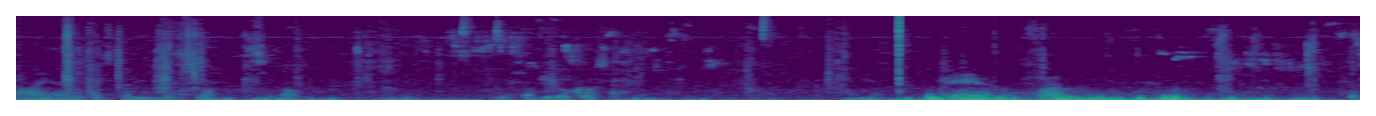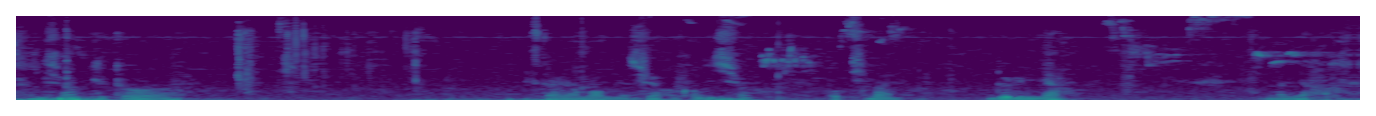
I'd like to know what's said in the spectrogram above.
pareil, hein, il n'y a pas de stabilisation, sinon il sert du low cost. Mais euh, fois bien sûr, en conditions optimales de lumière, de manière parfaite.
